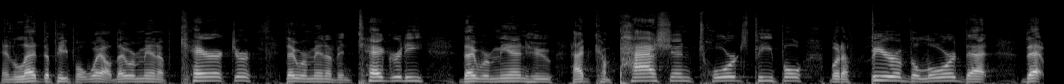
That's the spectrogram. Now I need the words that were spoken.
and led the people well. They were men of character, they were men of integrity, they were men who had compassion towards people, but a fear of the Lord that that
